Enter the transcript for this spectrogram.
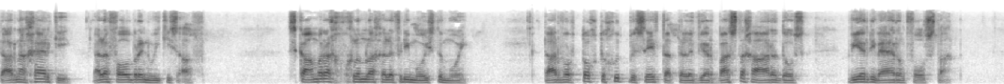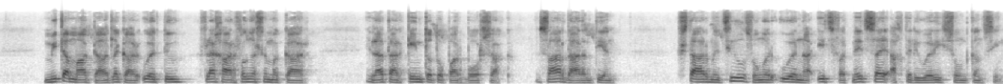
daarna Gertjie, hulle volbrein hoetjies af. Skamerig glimlag hulle vir die mooiste mooi. Daar word tog te goed besef dat hulle weerbastige hare dos weer die wêreld vol staan. Mita maak dadelik haar oë toe, vleg haar vingers in mekaar en laat haar kind tot op haar borsak. Saar daarenteen staar met sielshonger oë na iets wat net sy agter die horison kan sien.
